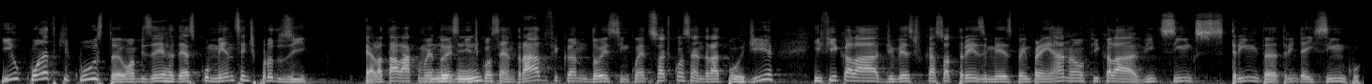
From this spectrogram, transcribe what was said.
E o quanto que custa uma bezerra dessa comendo sem te produzir? Ela tá lá comendo 2 uhum. kg de concentrado, ficando 2,50 só de concentrado por dia, e fica lá, de vez de ficar só 13 meses para emprenhar, não, fica lá 25, 30, 35.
